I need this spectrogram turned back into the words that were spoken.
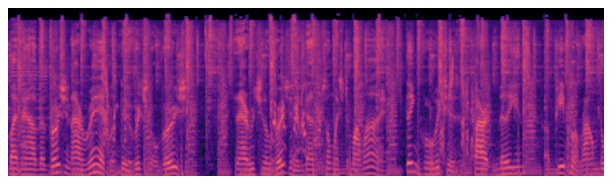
But now the version I read was the original version. And that original version has done so much to my mind. Think and Grow Rich has inspired millions of people around the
